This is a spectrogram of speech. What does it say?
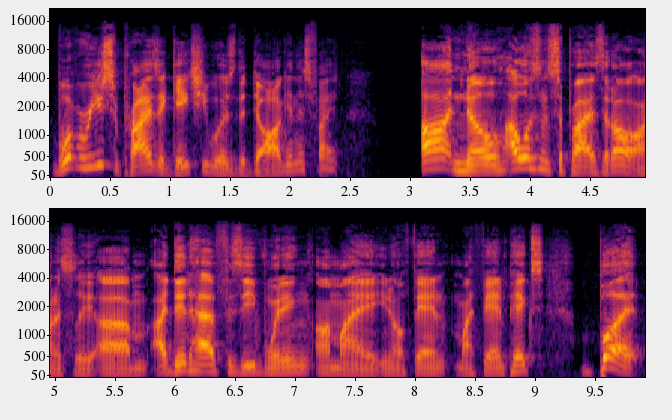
what were you surprised that Gaethje was the dog in this fight? Uh no, I wasn't surprised at all, honestly. Um I did have Fiziev winning on my, you know, fan my fan picks, but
